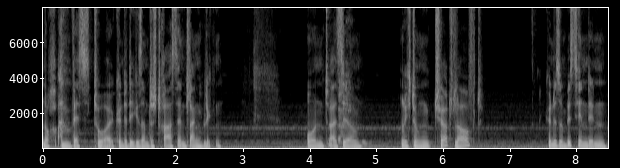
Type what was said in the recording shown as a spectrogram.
noch am Westtor. Ihr könnt die gesamte Straße entlang blicken. Und als ihr Richtung Church lauft, könnt ihr so ein bisschen den,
